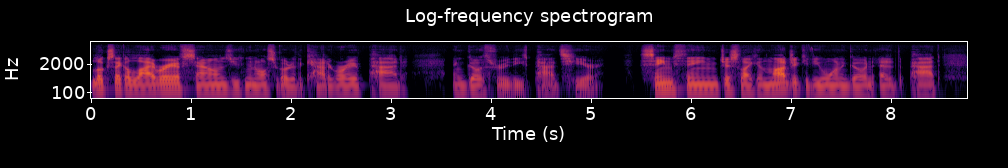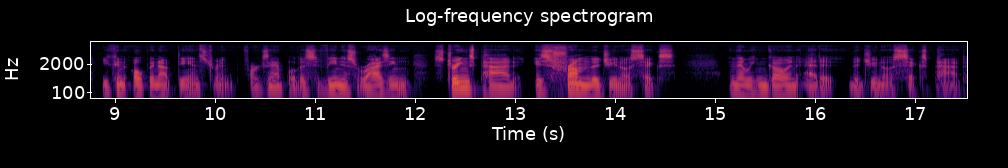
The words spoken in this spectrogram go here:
looks like a library of sounds. You can also go to the category of pad and go through these pads here. Same thing, just like in Logic, if you want to go and edit the pad, you can open up the instrument. For example, this Venus Rising strings pad is from the Juno 6, and then we can go and edit the Juno 6 pad.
